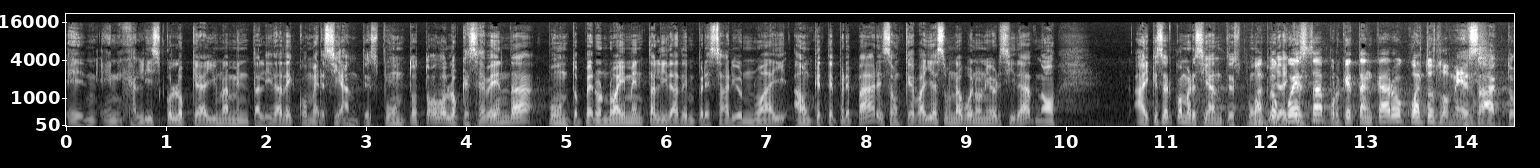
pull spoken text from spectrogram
en, en, Jalisco lo que hay una mentalidad de comerciantes, punto. Todo lo que se venda, punto. Pero no hay mentalidad de empresario. No hay, aunque te prepares, aunque vayas a una buena universidad, no. Hay que ser comerciantes. Punto. ¿Cuánto cuesta? ¿Por qué tan caro? ¿Cuánto es lo menos? Exacto.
